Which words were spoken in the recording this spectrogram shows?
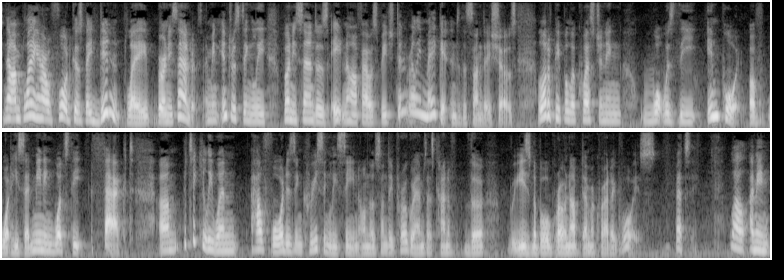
Now, I'm playing Harold Ford because they didn't play Bernie Sanders. I mean, interestingly, Bernie Sanders' eight and a half hour speech didn't really make it into the Sunday shows. A lot of people are questioning what was the import of what he said, meaning what's the effect, um, particularly when Hal Ford is increasingly seen on those Sunday programs as kind of the reasonable, grown up Democratic voice. Betsy. Well, I mean,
